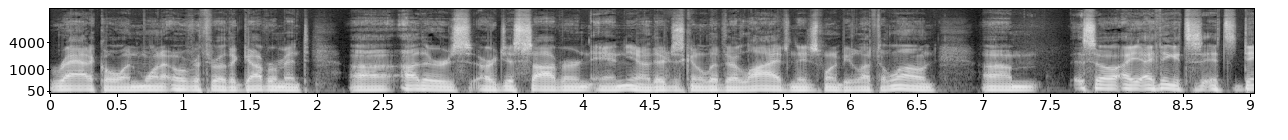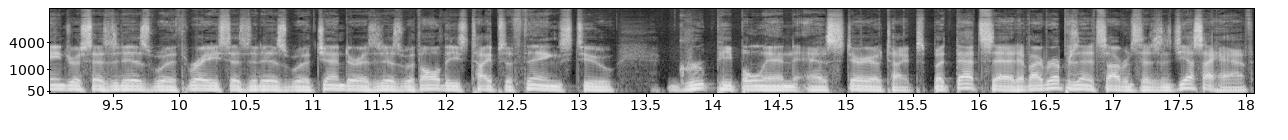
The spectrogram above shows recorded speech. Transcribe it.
radical and want to overthrow the government. Uh, others are just sovereign and you know they're just going to live their lives and they just want to be left alone. Um, so I, I, think it's it's dangerous as it is with race, as it is with gender, as it is with all these types of things to group people in as stereotypes. But that said, have I represented sovereign citizens? Yes, I have.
